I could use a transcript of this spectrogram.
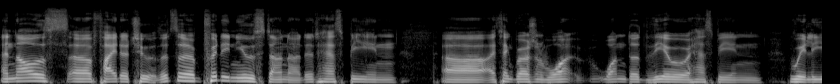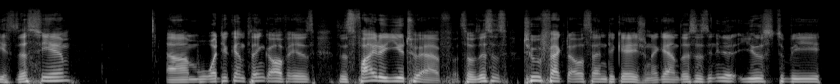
And now it's uh, FIDO 2. That's a pretty new standard. It has been, uh, I think version 1.0 has been released this year. Um, what you can think of is this FIDO U2F. So this is two-factor authentication. Again, this is used to be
